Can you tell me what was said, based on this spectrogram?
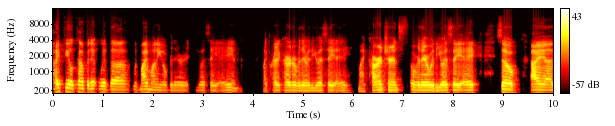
I feel confident with uh, with my money over there at USAA and my credit card over there with the USAA, my car insurance over there with USAA. So I uh,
